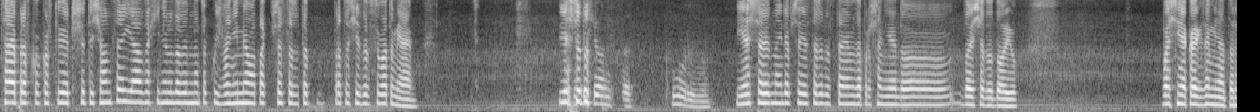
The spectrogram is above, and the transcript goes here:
całe prawko kosztuje 3000 i ja za Chiny lodowym na to kuźwa nie miał, a tak przez to, że ta praca się zepsuła, to miałem. Jeszcze Tysiące. Kurwa. Jeszcze najlepsze jest to, że dostałem zaproszenie do dojścia do doju. Właśnie jako egzaminator.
